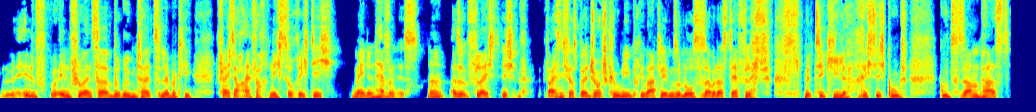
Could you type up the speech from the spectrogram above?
Inf Influencer, Berühmtheit, Celebrity vielleicht auch einfach nicht so richtig made in heaven ist. Ne? Also vielleicht, ich weiß nicht, was bei George Clooney im Privatleben so los ist, aber dass der vielleicht mit Tequila richtig gut, gut zusammenpasst,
